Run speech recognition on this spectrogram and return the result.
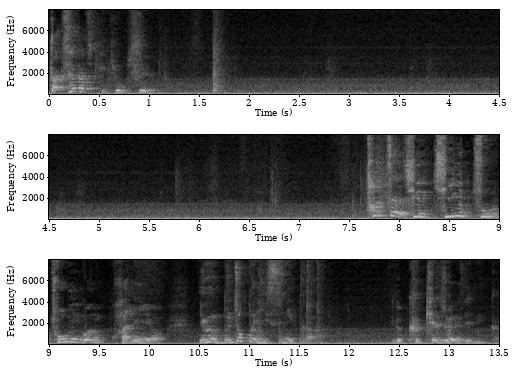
딱 세 가지밖에 없어요. 첫째, 제일, 제일 주- 좋은 건 관이에요. 이건 무조건 있으니까. 이거 극해줘야 되니까.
